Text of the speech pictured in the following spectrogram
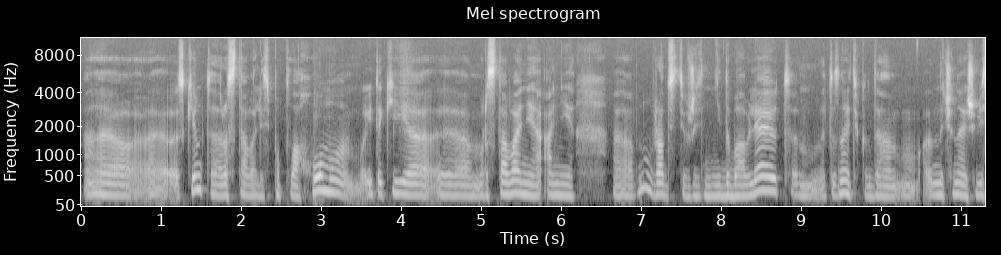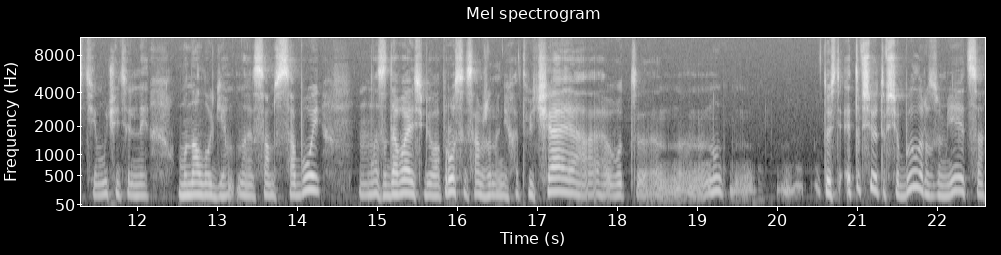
С кем-то расставались по-плохому, и такие э, расставания, они Э, ну, радости в жизни не добавляют. Это, знаете, когда начинаешь вести мучительные монологи э, сам с собой, задавая себе вопросы, сам же на них отвечая. Э, вот, ну, то есть это все, это все было, разумеется.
